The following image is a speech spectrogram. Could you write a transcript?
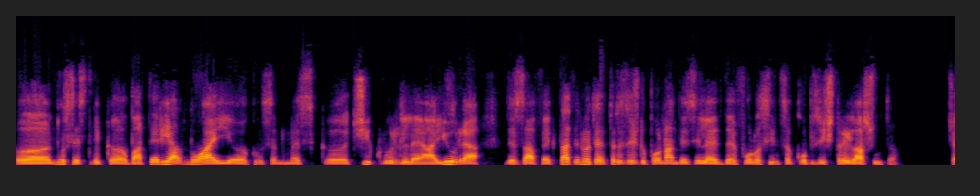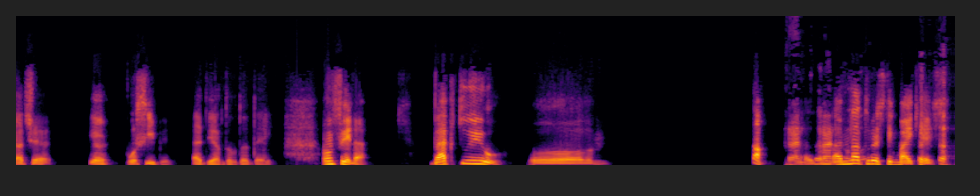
Uh, nu se strică bateria, nu ai, uh, cum se numesc, uh, ciclurile aiurea dezafectate, nu te trezești după un an de zile de folosință cu 83%, ceea ce e posibil at the end of the day. În fine, back to you. Uh, da, I'm not resting my case.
